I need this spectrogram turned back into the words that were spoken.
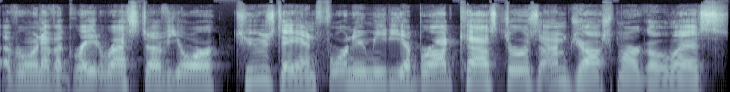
Everyone have a great rest of your Tuesday. And for new media broadcasters, I'm Josh Margolis.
